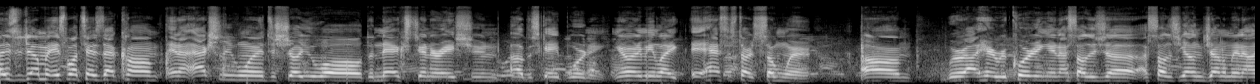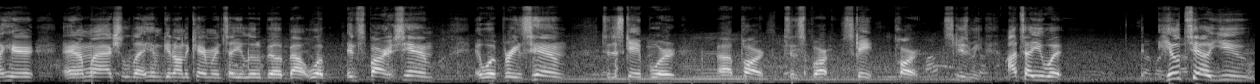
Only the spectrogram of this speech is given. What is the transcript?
Ladies and gentlemen, it's Montez.com, and I actually wanted to show you all the next generation of the skateboarding. You know what I mean? Like, it has to start somewhere. Um, we were out here recording, and I saw this uh, I saw this young gentleman out here, and I'm gonna actually let him get on the camera and tell you a little bit about what inspires him and what brings him to the skateboard uh, park, to the skate park. Excuse me. I'll tell you what. He'll tell you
